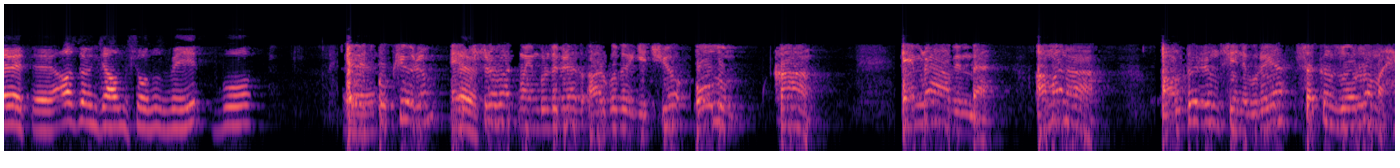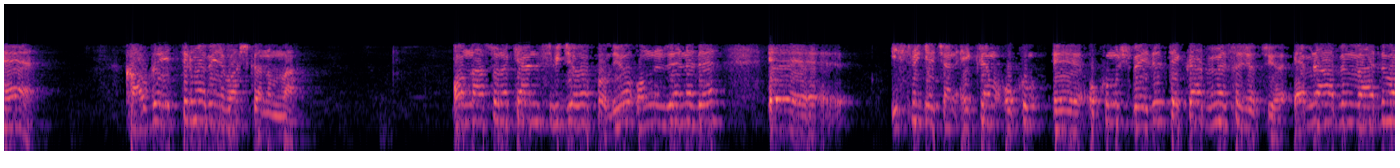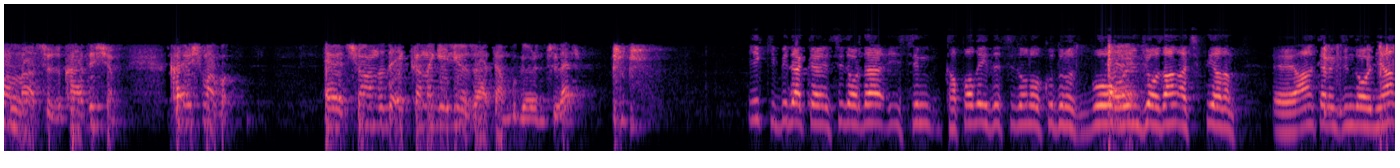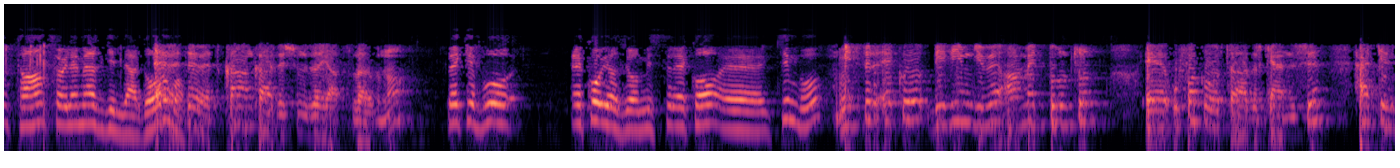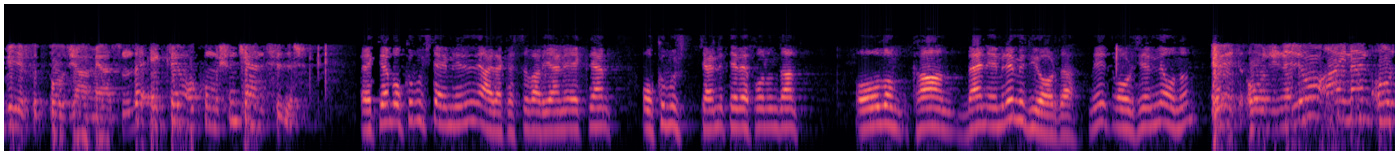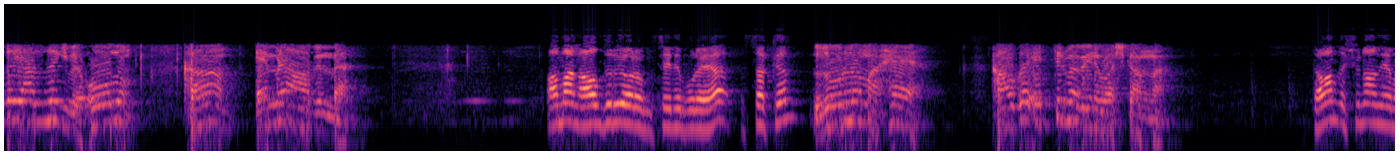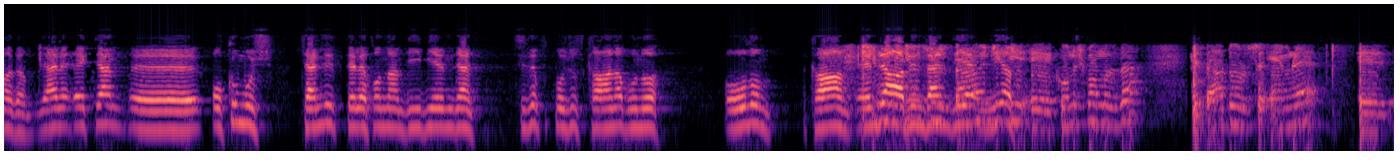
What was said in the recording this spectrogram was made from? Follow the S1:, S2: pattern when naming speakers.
S1: Evet, e, az önce almış olduğunuz mail bu.
S2: Evet
S1: e,
S2: okuyorum. Ee,
S1: evet.
S2: Kusura bakmayın burada biraz argo da geçiyor. Oğlum Kaan. Emre abim ben. Aman ha. Aldırırım seni buraya. Sakın zorlama he. Kavga ettirme beni başkanımla. Ondan sonra kendisi bir cevap alıyor. Onun üzerine de eee, ismi geçen Ekrem oku, eee, Okumuş Bey de tekrar bir mesaj atıyor. Emre abim verdi vallahi sözü kardeşim. Karışma. bu- Evet şu anda da ekrana geliyor zaten bu görüntüler.
S1: ilk bir dakika siz orada isim kapalıydı, siz onu okudunuz. Bu
S2: Evet.
S1: oyuncu o zaman açıklayalım. E, Ankara gücünde oynayan Kaan Söylemezgiller, doğru
S2: evet
S1: mu?
S2: evet Kaan kardeşimize yaptılar bunu.
S1: Peki bu Eko yazıyor, Mr. Eko. E, kim bu?
S2: Mr. Eko dediğim gibi Ahmet Bulut'un e, ufak ortağıdır kendisi. Herkes bilir futbol camiasında. Ekrem Okumuş'un kendisidir.
S1: Ekrem okumuş da Emre'nin ne alakası var? Yani Ekrem okumuş kendi telefonundan oğlum Kaan ben Emre mi diyor orada? Ne orijinali onun?
S2: Evet orijinali o aynen orada yazdığı gibi. Oğlum Kaan Emre abim ben.
S1: Aman aldırıyorum seni buraya. Sakın.
S2: Zorlama he. Kavga ettirme beni başkanla.
S1: Tamam da şunu anlayamadım. Yani Ekrem e, okumuş kendi telefondan BBM'den sizin futbolcunuz Kaan'a bunu oğlum Kaan Emre abim ben
S2: biliyorsunuz daha
S1: diye niye
S2: önceki e, konuşmamızda e, daha doğrusu Emre e,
